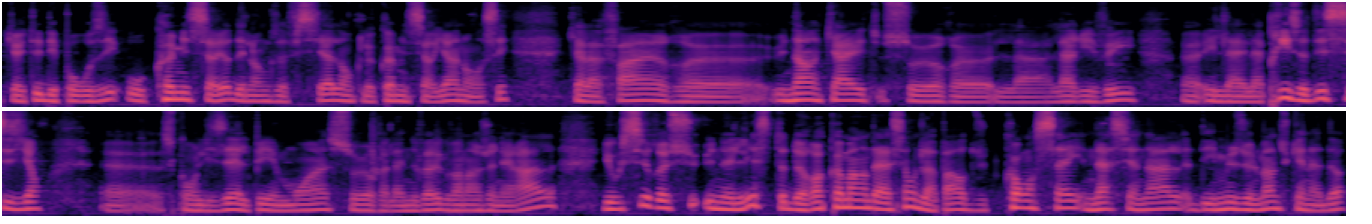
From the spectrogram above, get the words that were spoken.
qui ont été déposées au commissariat des langues officielles. Donc, le commissariat a annoncé qu'elle allait faire une enquête sur l'arrivée et la, prise de décision, ce qu'on lisait et moi sur la nouvelle gouverneure générale. Il a aussi reçu une liste de recommandations de la part du Conseil national des musulmans du Canada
